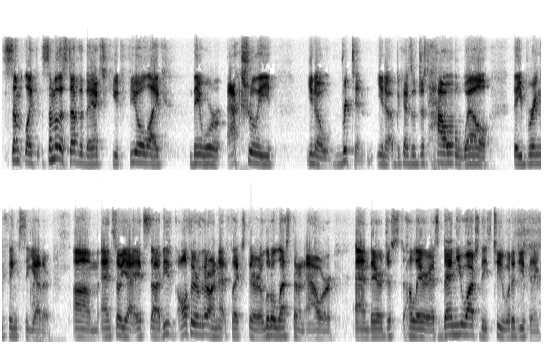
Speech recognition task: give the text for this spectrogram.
Some like some of the stuff that they execute feel like they were actually, you know, written, you know, because of just how well they bring things together. Um, and so yeah, it's uh, these all three of them are on Netflix. They're a little less than an hour, and they're just hilarious. Ben, you watched these too. What did you think?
